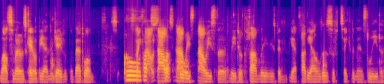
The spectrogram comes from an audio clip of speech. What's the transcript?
Wild Samoans came at the end and gave him the red one. It's, it's Oh, like that's- now, now, that's now cool. he's now he's the leader of the family, and he's been yeah by the elders have taken him as leader.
